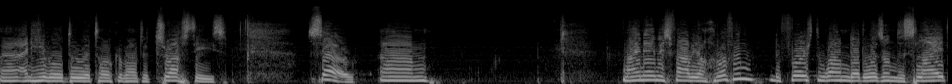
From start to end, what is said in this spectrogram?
uh, and he will do a talk about the trustees. So, um, my name is Fabian Groffen. The first one that was on the slide,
